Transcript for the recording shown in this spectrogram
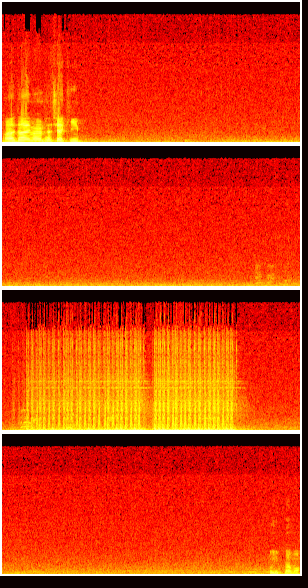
Ale dalej mamy przecieki. Aircraft spotted. Three, Tu i w prawo. Yes, sir. We're under attack, yes, sir. Kopy zero.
